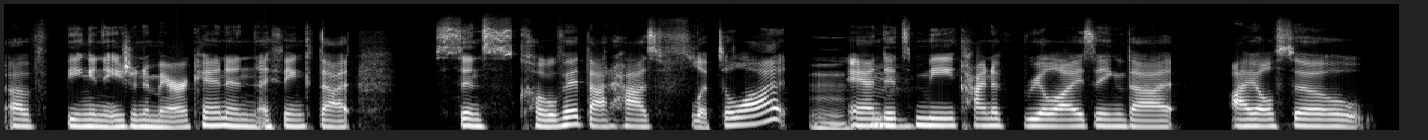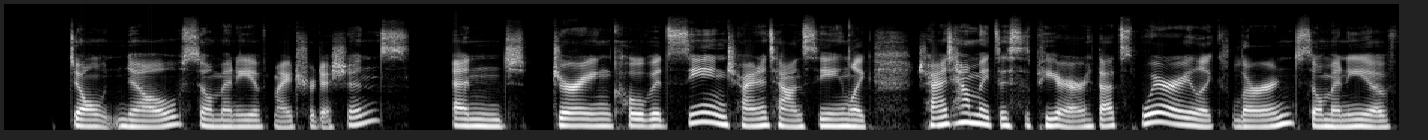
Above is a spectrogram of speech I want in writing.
of being an asian american and i think that since covid that has flipped a lot Mm. and Mm. it's me kind of realizing that I also don't know so many of my traditions. And during COVID, seeing Chinatown, seeing like Chinatown might disappear. That's where I like learned so many of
